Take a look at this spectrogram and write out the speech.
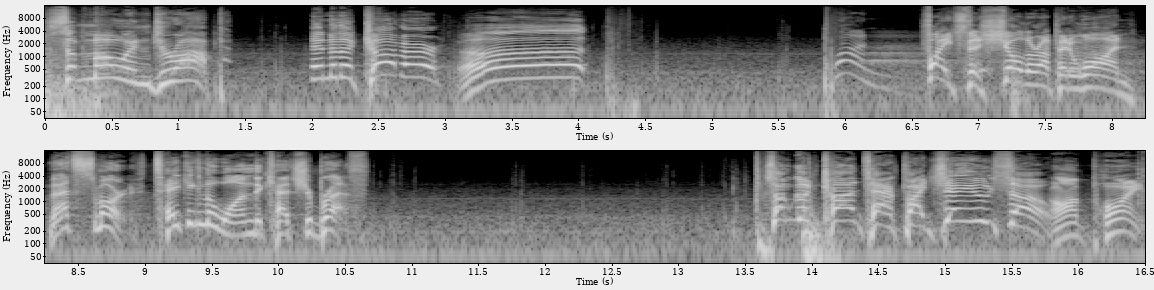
Samoan drop. Into the cover. Uh, one, Fights the shoulder up in one. That's smart. Taking the one to catch your breath. Some good contact by Jey Uso. On point.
